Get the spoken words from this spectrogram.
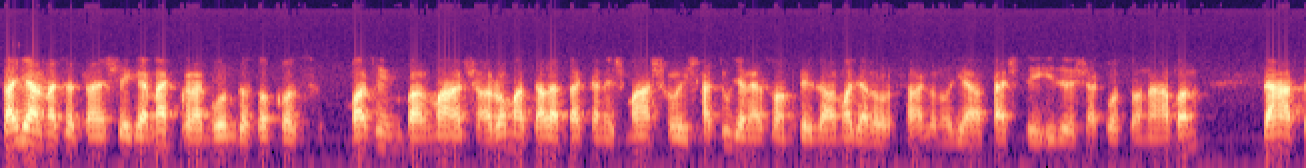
fegyelmezetlensége mekkora gondot okoz Bazinban, más a roma telepeken és máshol is. Hát ugyanez van például Magyarországon, ugye a Pesti idősek otthonában, de hát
